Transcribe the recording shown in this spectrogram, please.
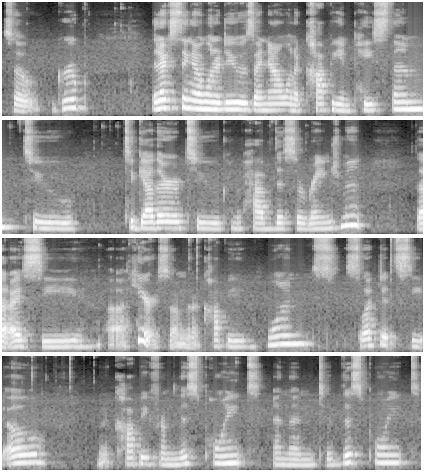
so group. The next thing I want to do is I now want to copy and paste them to together to kind of have this arrangement that I see uh, here. So I'm going to copy one, select it, CO. I'm going to copy from this point and then to this point,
